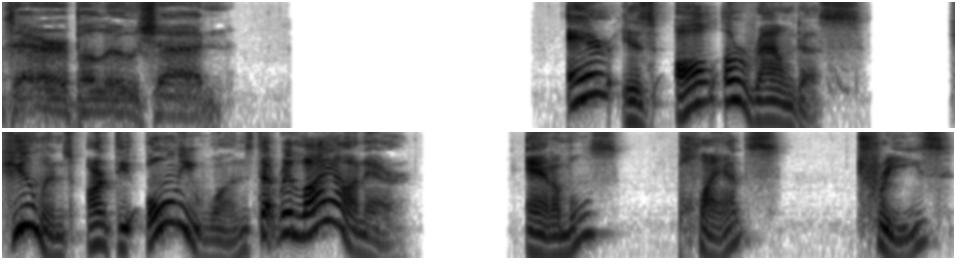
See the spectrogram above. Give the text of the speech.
What's air pollution? Air is all around us. Humans aren't the only ones that rely on air. Animals, plants, trees,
